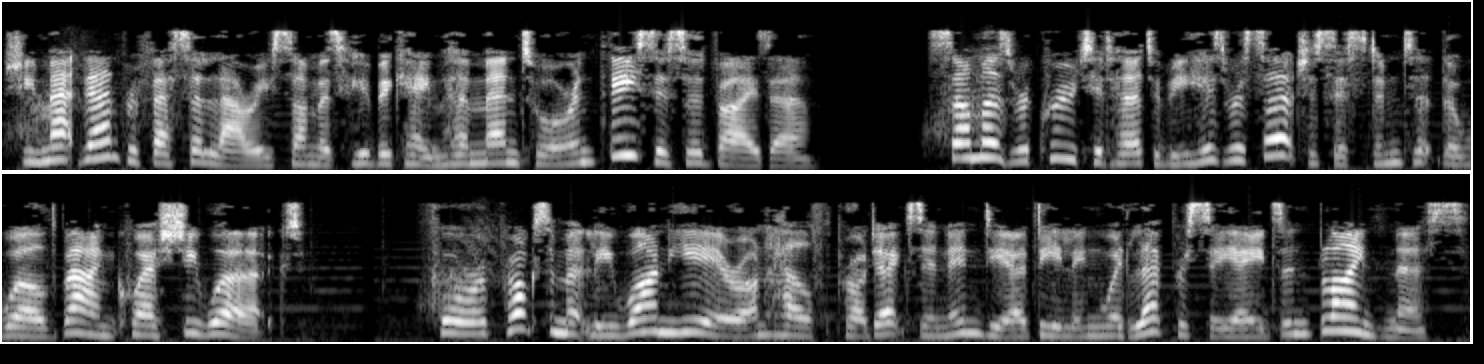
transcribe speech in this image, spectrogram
She met then-Professor Larry Summers who became her mentor and thesis advisor. Summers recruited her to be his research assistant at the World Bank where she worked for approximately one year on health projects in India dealing with leprosy, AIDS and blindness.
